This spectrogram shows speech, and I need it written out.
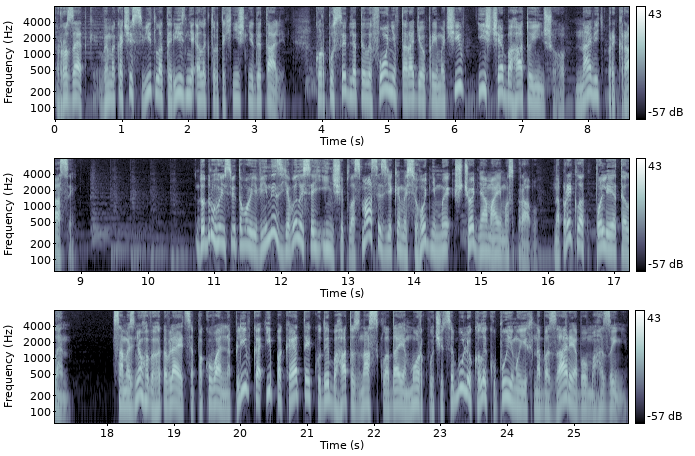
розетки, вимикачі світла та різні електротехнічні деталі, корпуси для телефонів та радіоприймачів і ще багато іншого, навіть прикраси. До Другої світової війни з'явилися й інші пластмаси, з якими сьогодні ми щодня маємо справу, наприклад, поліетилен. Саме з нього виготовляється пакувальна плівка і пакети, куди багато з нас складає моркву чи цибулю, коли купуємо їх на базарі або в магазині.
